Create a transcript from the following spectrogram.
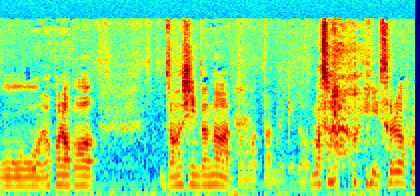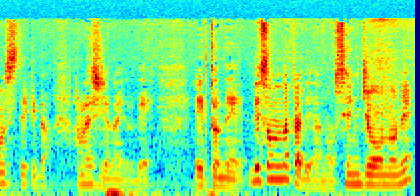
おおなかなか斬新だなと思ったんだけどまあそれはいい それは本質的な話じゃないのでえっとねでその中であの戦場のね、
